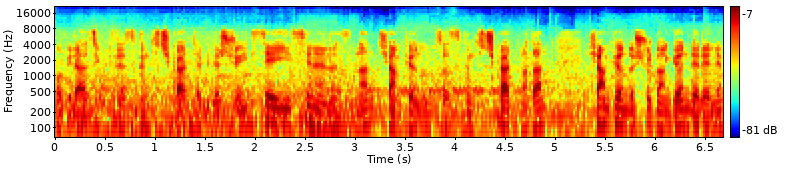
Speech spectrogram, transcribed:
O birazcık bize sıkıntı çıkartabilir. Şu X'e insin en azından. Şampiyonumuza sıkıntı çıkartmadan. Şampiyonu da şuradan gönderelim.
